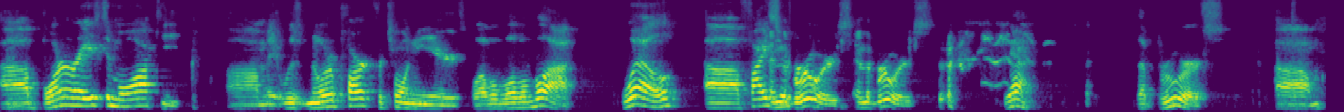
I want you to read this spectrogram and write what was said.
Uh, born and raised in Milwaukee. Um, it was Miller Park for 20 years. Blah blah blah blah blah. Well, uh, And the Brewers and the Brewers. yeah, the Brewers. Um,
